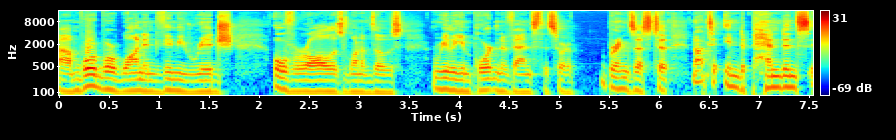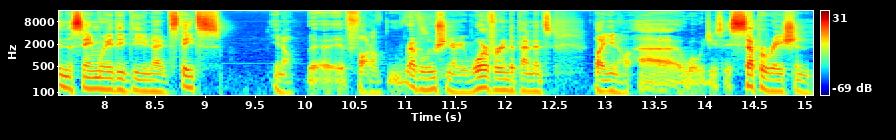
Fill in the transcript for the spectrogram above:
um, World War One and Vimy Ridge overall is one of those really important events that sort of brings us to not to independence in the same way that the United States, you know, uh, fought a revolutionary war for independence, but you know, uh, what would you say? Separation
